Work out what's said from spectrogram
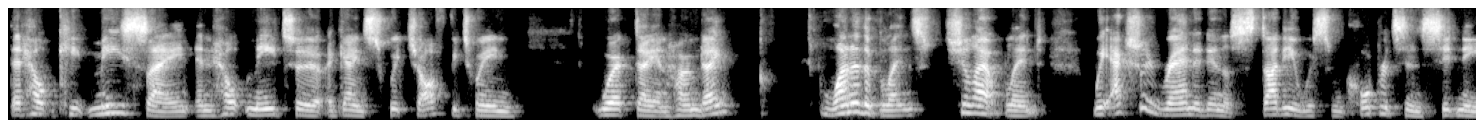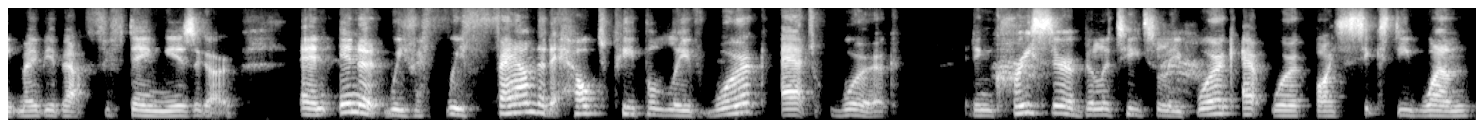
that help keep me sane and help me to, again, switch off between workday and home day. One of the blends, Chill Out Blend, we actually ran it in a study with some corporates in Sydney maybe about 15 years ago. And in it, we've, we've found that it helped people leave work at work. It increased their ability to leave work at work by 61%.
